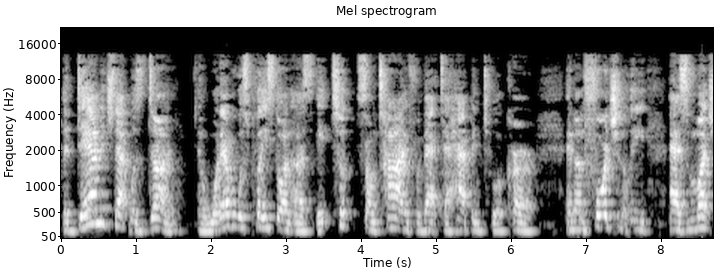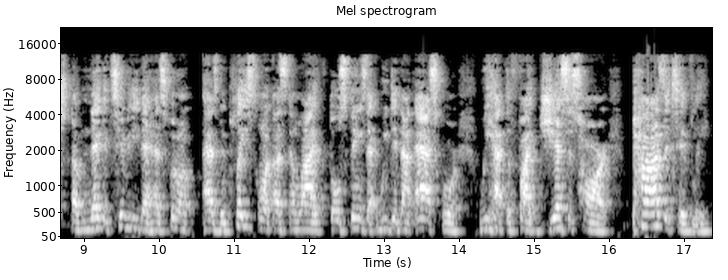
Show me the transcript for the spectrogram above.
the damage that was done and whatever was placed on us, it took some time for that to happen to occur. And unfortunately, as much of negativity that has put on, has been placed on us in life, those things that we did not ask for, we have to fight just as hard positively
